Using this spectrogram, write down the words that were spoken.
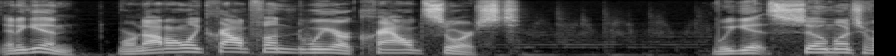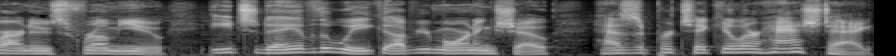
And again, we're not only crowdfunded, we are crowdsourced. We get so much of our news from you. Each day of the week of your morning show has a particular hashtag.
